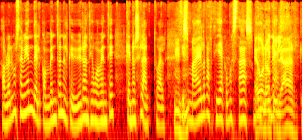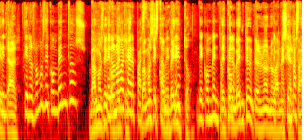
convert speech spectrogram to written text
Hablaremos también del convento en el que vivieron antiguamente, que no es el actual. Ujú. Ismael García, ¿cómo estás? Muy buenas. Pilar, ¿qué Que- tal? Que nos vamos de conventos. Vamos de pero no va a convento. caer pastas Vamos de vez, ¿eh? convento. De convento. De pero- convento, pero no, no van a caer pastas.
